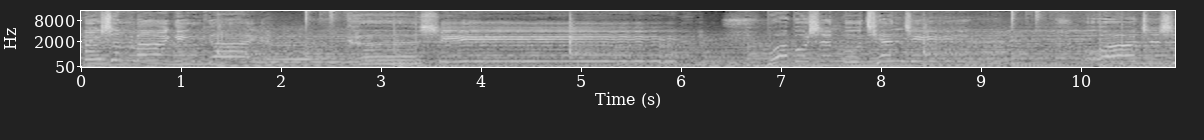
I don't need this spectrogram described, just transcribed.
没什么应该可惜？我不是不前进，我只是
